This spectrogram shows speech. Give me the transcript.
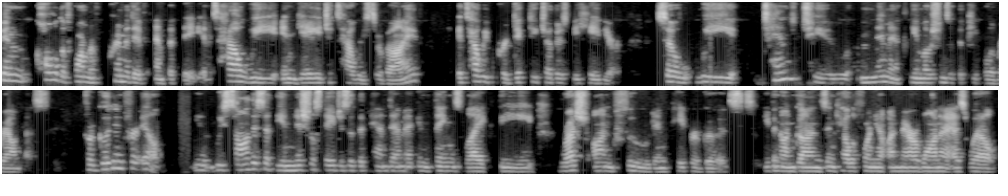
been called a form of primitive empathy. It's how we engage, it's how we survive, it's how we predict each other's behavior. So we tend to mimic the emotions of the people around us, for good and for ill you know, we saw this at the initial stages of the pandemic in things like the rush on food and paper goods, even on guns in California, on marijuana as well.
